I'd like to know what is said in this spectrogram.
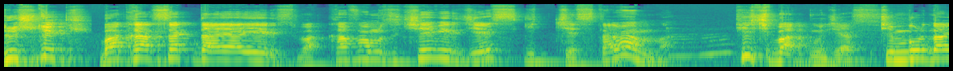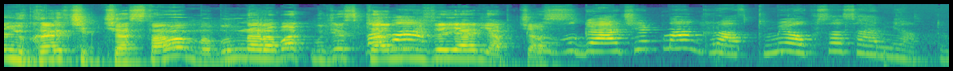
Düştük. Bakarsak dayağı yeriz. Bak kafamızı çevireceğiz gideceğiz tamam mı? Hiç bakmayacağız. Şimdi buradan yukarı çıkacağız tamam mı? Bunlara bakmayacağız kendimize yer Bu, yapacağız. bu gerçek Minecraft mı yoksa sen mi yaptın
